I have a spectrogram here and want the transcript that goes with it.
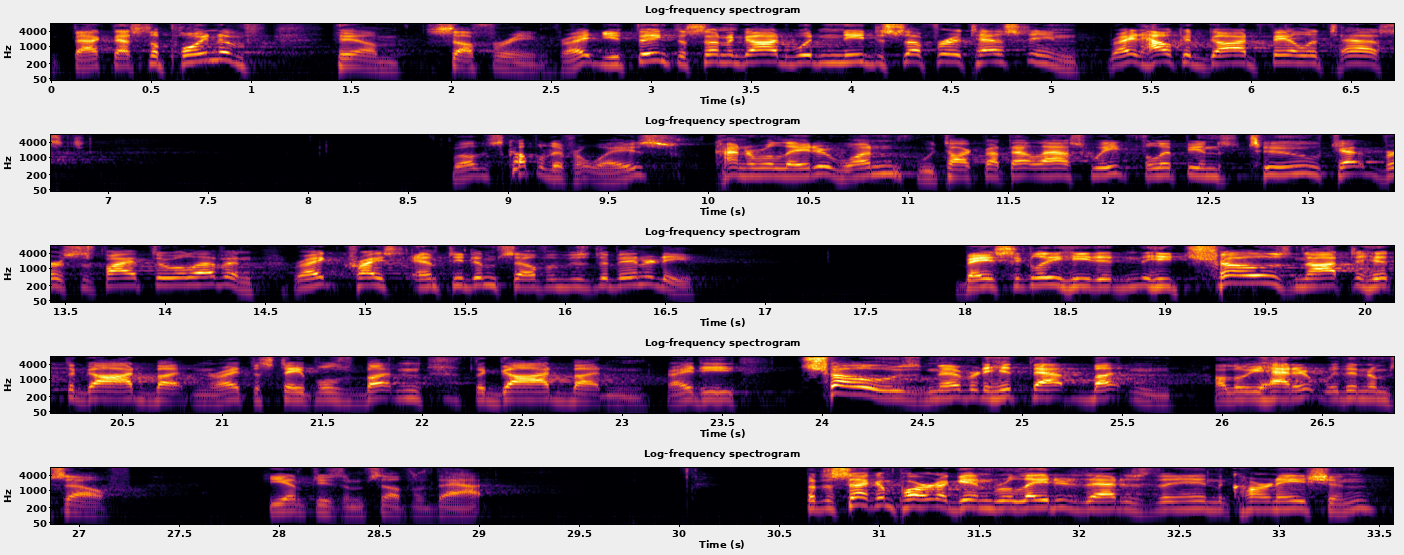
In fact, that's the point of him suffering, right? You'd think the Son of God wouldn't need to suffer a testing, right? How could God fail a test? Well, there's a couple different ways, kind of related. One, we talked about that last week, Philippians 2, verses 5 through 11, right? Christ emptied himself of his divinity. Basically, he didn't he chose not to hit the God button, right? The Staples button, the God button, right? He chose never to hit that button, although he had it within himself. He empties himself of that. But the second part, again, related to that, is the incarnation.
